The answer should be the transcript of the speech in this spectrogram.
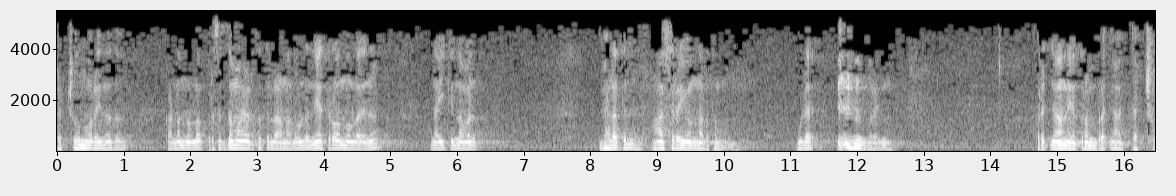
ചക്ഷു. എന്ന് പറയുന്നത് കണ്ണെന്നുള്ള പ്രസിദ്ധമായ അർത്ഥത്തിലാണ്. അതുകൊണ്ട് നേത്രം എന്നുള്ളതിന് നയിക്കുന്നവൻ ഫലത്തിൽ ആശ്രയം എന്നർത്ഥം ഇവിടെ പറയുന്നു. പ്രജ്ഞാനേത്രം പ്രജ്ഞാചക്ഷു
